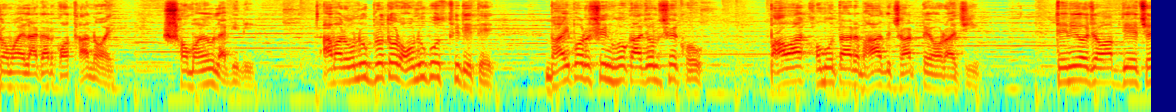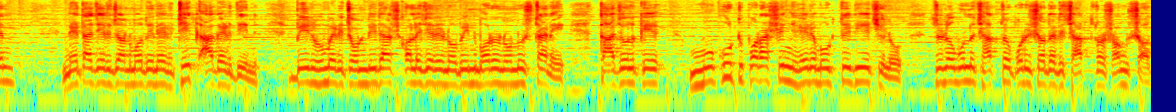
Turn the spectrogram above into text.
সময় লাগার কথা নয়, সময়ও লাগেনি। আবার অনুব্রতর অনুপস্থিতিতে ভাইপর সিংহ কাজল শেখও পাওয়া ক্ষমতার ভাগ ছাড়তে অরাজি। তিনিও জবাব দিয়েছেন, নেতাজির জন্মদিনের ঠিক আগের দিন বীরভূমের চণ্ডীদাস কলেজের নবীনবরণ অনুষ্ঠানে কাজলকে মুকুট পরা সিংহের মূর্তি দিয়েছিল তৃণমূল ছাত্র পরিষদের ছাত্র সংসদ।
